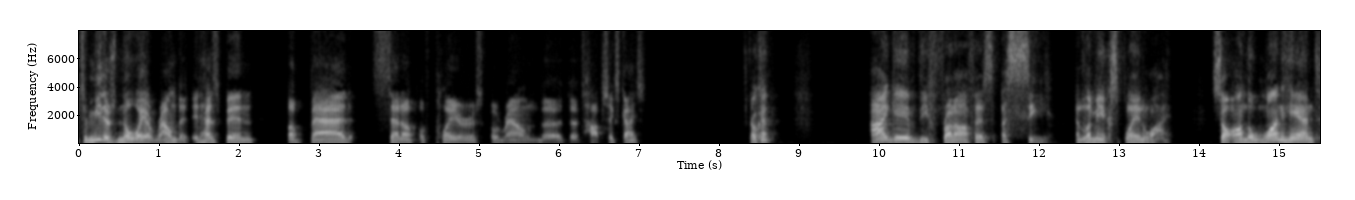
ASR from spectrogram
to me. There's no way around it. It has been a bad setup of players around the the top six guys. Okay. I gave the front office a C, and let me explain why. So, on the one hand,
